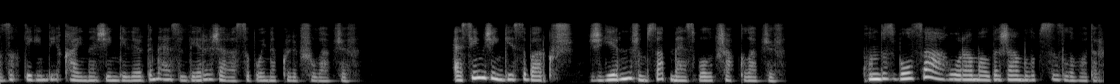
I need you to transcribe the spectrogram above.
қызық дегендей қайны жеңгелердің әзілдері жарасып ойнап күліп шулап жүр. Әсем жеңгесі бар күш жігерін жұмсап мәз болып шапқылап жүр. Құндыз болса ақ орамалды жамылып сызылып отыр.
